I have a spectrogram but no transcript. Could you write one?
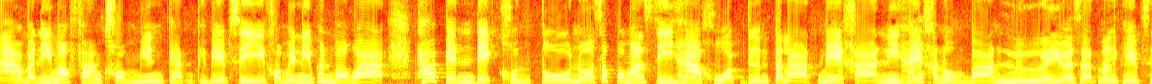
อ่าบัดนี้มาฟังคอมเมนต์กัน PPFC คอมเมนต์นี้เพื่อนบอกว่า ถ้าเป็นเด็กคนโตเนาะสักประมาณ 4-5ขวบเดินตลาดแม่ค้านี่ให้ขนมบานเลยว่าสัตว์ใน PPFC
